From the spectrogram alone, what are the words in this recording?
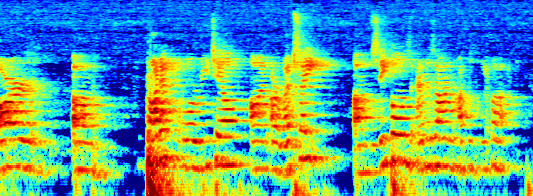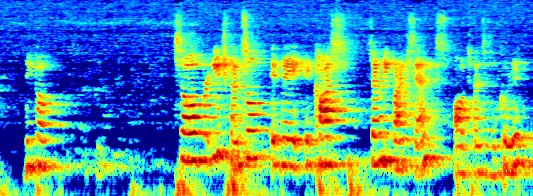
Our um, product will retail on our website, um, Staples, Amazon, Office Depot, Depot. So for each pencil, it may it costs 75 cents, all expenses included.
